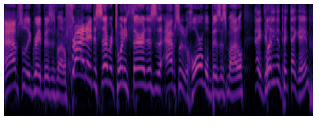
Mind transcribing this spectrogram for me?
Absolutely great business model. Friday, December 23rd. This is an absolute horrible business model. Hey, did Let- we even pick that game?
